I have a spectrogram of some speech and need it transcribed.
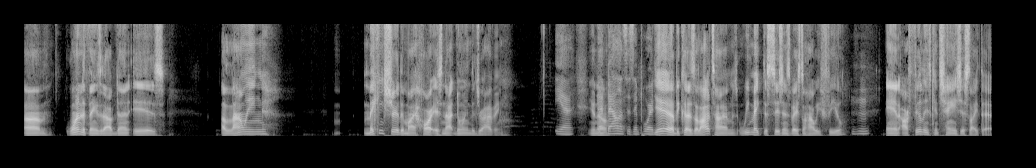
Um, one of the things that I've done is allowing, making sure that my heart is not doing the driving. yeah, You know, that balance is important. yeah, because a lot of times we make decisions based on how we feel, Mm-hmm. and our feelings can change just like that.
